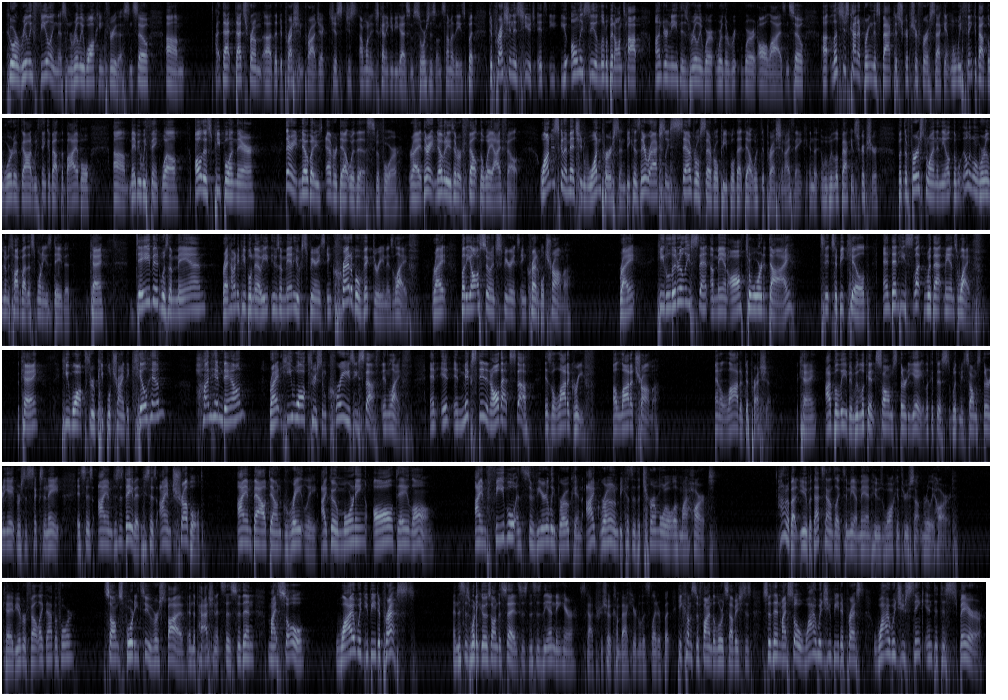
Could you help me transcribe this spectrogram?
who are really feeling this and really walking through this. And so um, that that's from uh, the Depression Project. Just just I want to just kind of give you guys some sources on some of these. But depression is huge. It's you, you only see a little bit on top. Underneath is really where where the where it all lies. And so uh, let's just kind of bring this back to Scripture for a second. When we think about the Word of God, we think about the Bible, um, maybe we think, well, all those people in there, there ain't nobody who's ever dealt with this before, right? There ain't nobody who's ever felt the way I felt. Well, I'm just going to mention one person because there were actually several, several people that dealt with depression, I think, the, when we look back in Scripture. But the first one, and the, the only one we're really going to talk about this morning is David, okay? David was a man right? How many people know he, he was a man who experienced incredible victory in his life, right? But he also experienced incredible trauma, right? He literally sent a man off to war to die, to, to be killed, and then he slept with that man's wife, okay? He walked through people trying to kill him, hunt him down, right? He walked through some crazy stuff in life. And, it, and mixed in in all that stuff is a lot of grief, a lot of trauma and a lot of depression. Okay? I believe, and we look at Psalms 38. Look at this with me. Psalms 38, verses 6 and 8. It says, I am, this is David. He says, I am troubled. I am bowed down greatly. I go mourning all day long. I am feeble and severely broken. I groan because of the turmoil of my heart. I don't know about you, but that sounds like to me a man who's walking through something really hard. Okay, have you ever felt like that before? Psalms 42, verse 5, in the Passion, it says, So then, my soul, why would you be depressed? And this is what he goes on to say. This is, this is the ending here. Scott should come back here to this later. But he comes to find the Lord's salvation. He says, So then, my soul, why would you be depressed? Why would you sink into despair?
